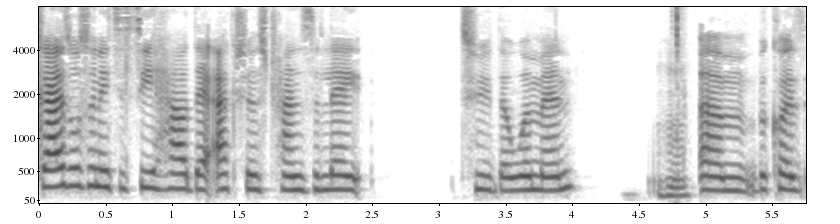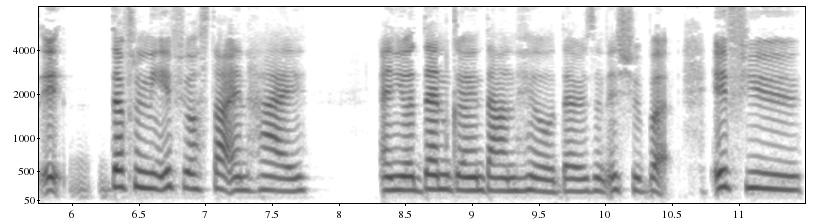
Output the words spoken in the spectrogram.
guys also need to see how their actions translate to the women. Mhm. Um, because it definitely, if you're starting high, and you're then going downhill, there is an issue. But if you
